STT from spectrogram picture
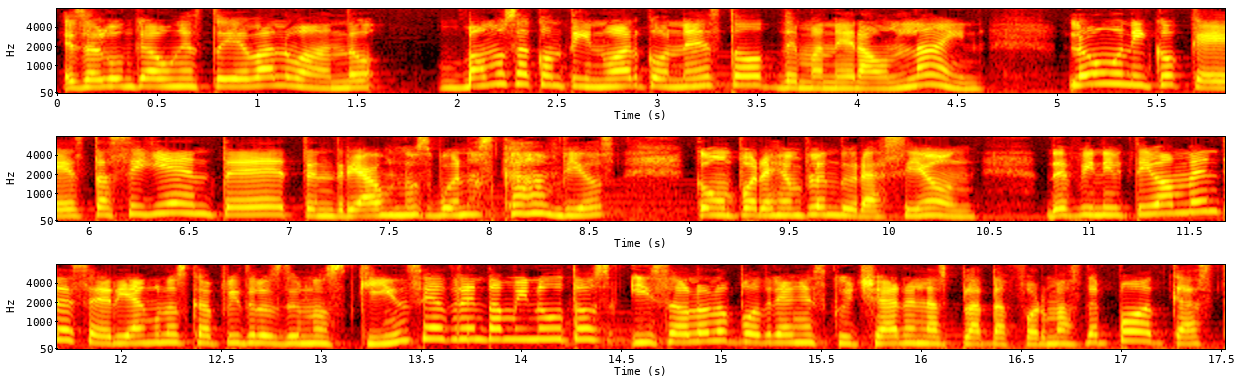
es algo que aún estoy evaluando, vamos a continuar con esto de manera online. Lo único que esta siguiente tendría unos buenos cambios, como por ejemplo en duración. Definitivamente serían unos capítulos de unos 15 a 30 minutos y solo lo podrían escuchar en las plataformas de podcast,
